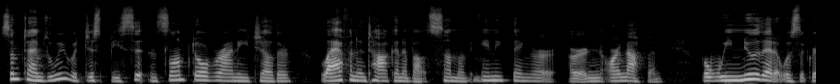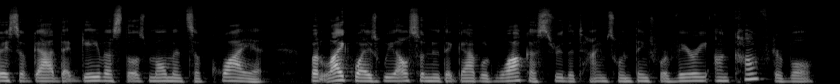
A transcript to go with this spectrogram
Sometimes we would just be sitting slumped over on each other, laughing and talking about some of mm-hmm. anything or, or, or nothing. But we knew that it was the grace of God that gave us those moments of quiet. But likewise, we also knew that God would walk us through the times when things were very uncomfortable.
